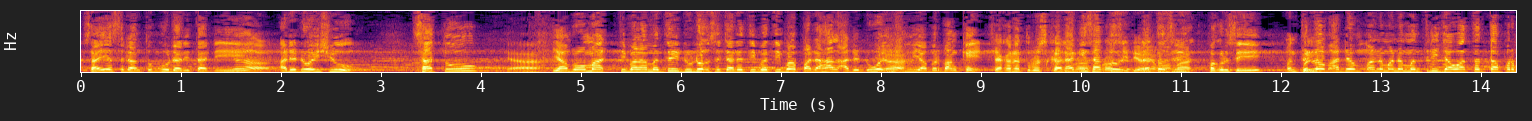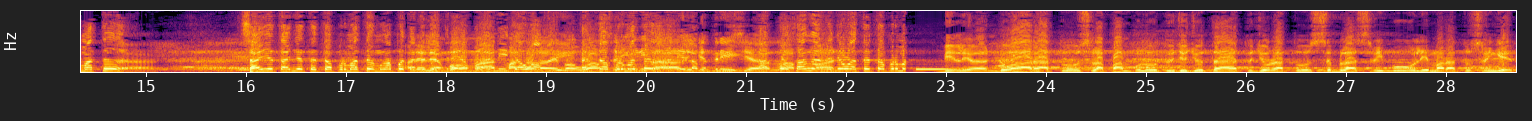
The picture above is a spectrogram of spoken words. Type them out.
saya sedang tunggu dari tadi. Ya. Ada dua isu. Satu, Ya. yang berhormat Timbalan Menteri duduk secara tiba-tiba padahal ada dua Ya. isu yang berbangkit. Saya akan teruskan Lagi satu, Datuk Seri. Pengerusi, Menteri. belum ada mana-mana menteri jawab tentang permata. Saya tanya tentang permata, mengapa tak ada yang berhormat, jawab masalah yang bawa tentang permata? lah, ringgit Menteri. Takut sangat nak 8 jawab tentang permata. bilion 287 juta 711 ribu 500 ringgit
